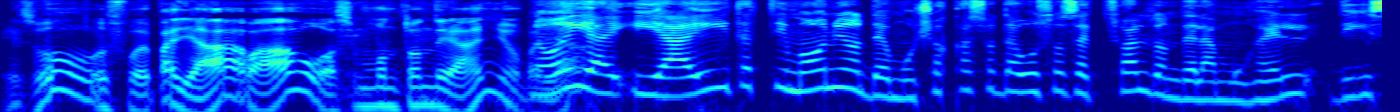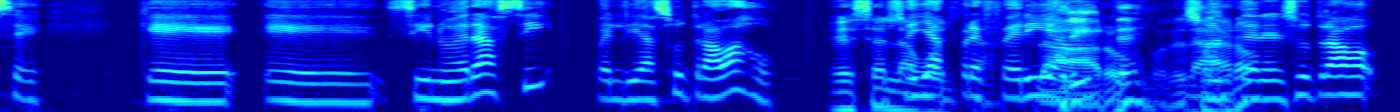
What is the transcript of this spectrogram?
eso fue para allá abajo hace un montón de años. No, y hay, y hay testimonios de muchos casos de abuso sexual donde la mujer dice que eh, si no era así, perdía su trabajo. Esa es la Entonces ella vuelta. prefería Claro, por eso. mantener su trabajo.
